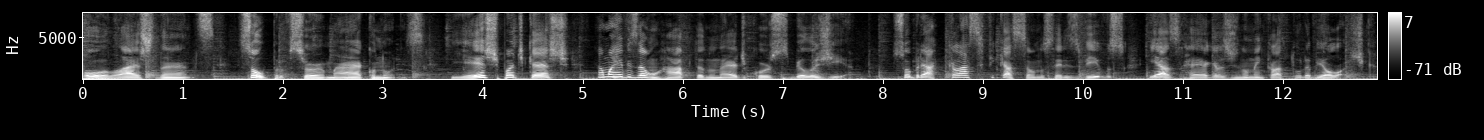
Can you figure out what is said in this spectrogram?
Olá, estudantes! Sou o professor Marco Nunes e este podcast é uma revisão rápida do Nerd Cursos Biologia sobre a classificação dos seres vivos e as regras de nomenclatura biológica.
